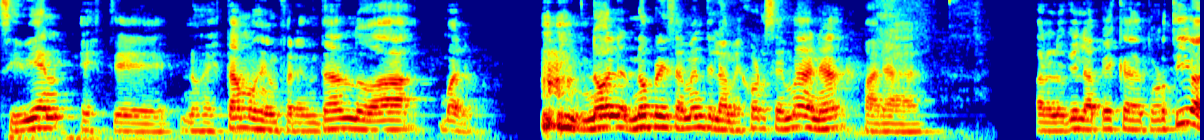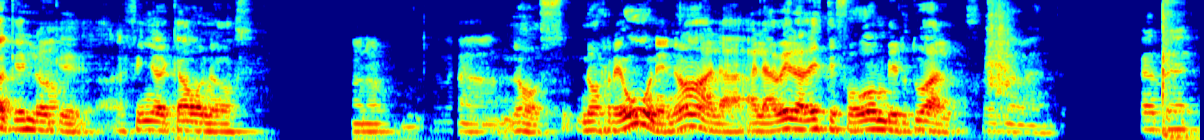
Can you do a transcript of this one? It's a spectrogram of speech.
si bien este, nos estamos enfrentando a, bueno, no, no precisamente la mejor semana para, para lo que es la pesca deportiva, que es lo No. que al fin y al cabo nos, No, no. Una- nos, nos reúne, ¿no? A la, a la vera de este fogón virtual. Exactamente. Fíjate,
